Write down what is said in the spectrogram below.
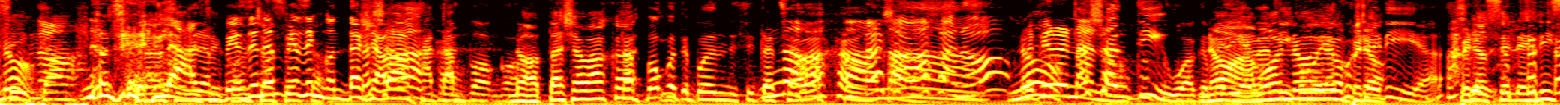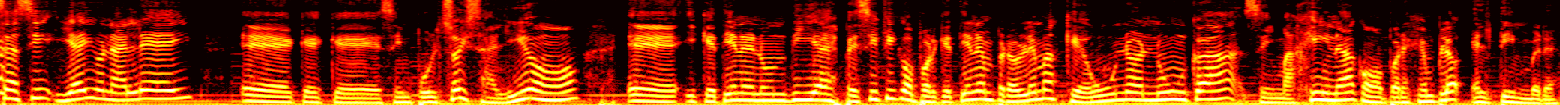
No, seca. No sé, se claro, empiecen, concha no empiecen con talla, Talla baja, baja. tampoco. No, talla baja. Tampoco te pueden decir No, baja. no, Talla baja, ¿no? No. Prefiero. Talla antigua que no, me digan a a vos mí, no como digo, pero se les dice así. Y hay una ley eh, que, que se impulsó y salió eh, y que tienen un día específico porque tienen problemas que uno nunca se imagina, como por ejemplo el timbre.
